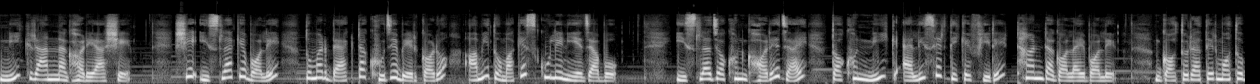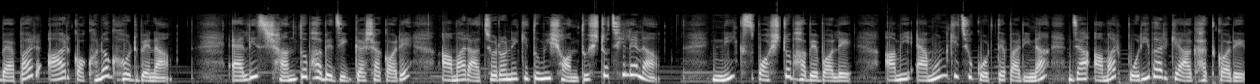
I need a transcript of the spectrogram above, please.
নিক রান্নাঘরে আসে। সে ইসলাকে বলে, তোমার ব্যাগটা খুঁজে বের করো, আমি তোমাকে স্কুলে নিয়ে যাব। ইসলা যখন ঘরে যায়, তখন নিক অ্যালিসের দিকে ফিরে ঠান্ডা গলায় বলে, গত রাতের মতো ব্যাপার আর কখনো ঘটবে না। অ্যালিস শান্তভাবে জিজ্ঞাসা করে, আমার আচরণে কি তুমি সন্তুষ্ট ছিলে না? নিক স্পষ্টভাবে বলে, আমি এমন কিছু করতে পারি না যা আমার পরিবারকে আঘাত করে।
